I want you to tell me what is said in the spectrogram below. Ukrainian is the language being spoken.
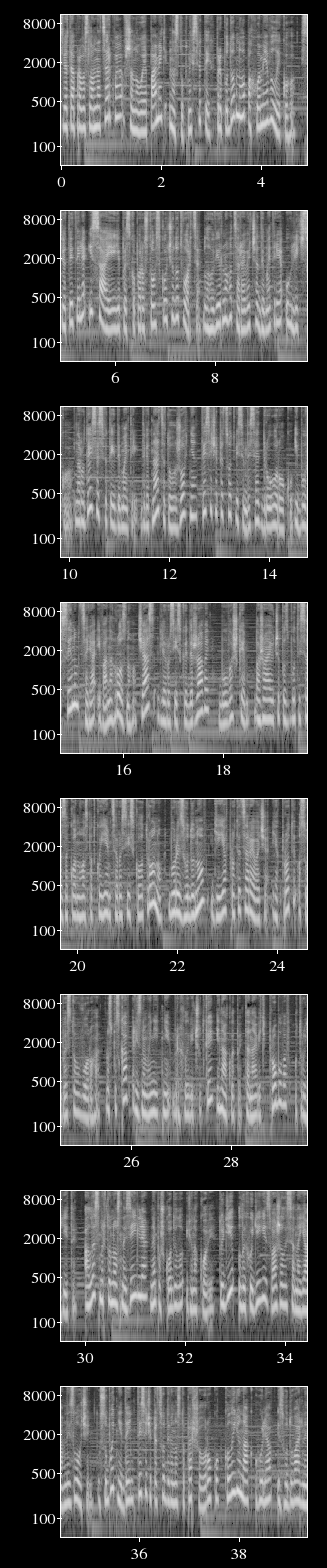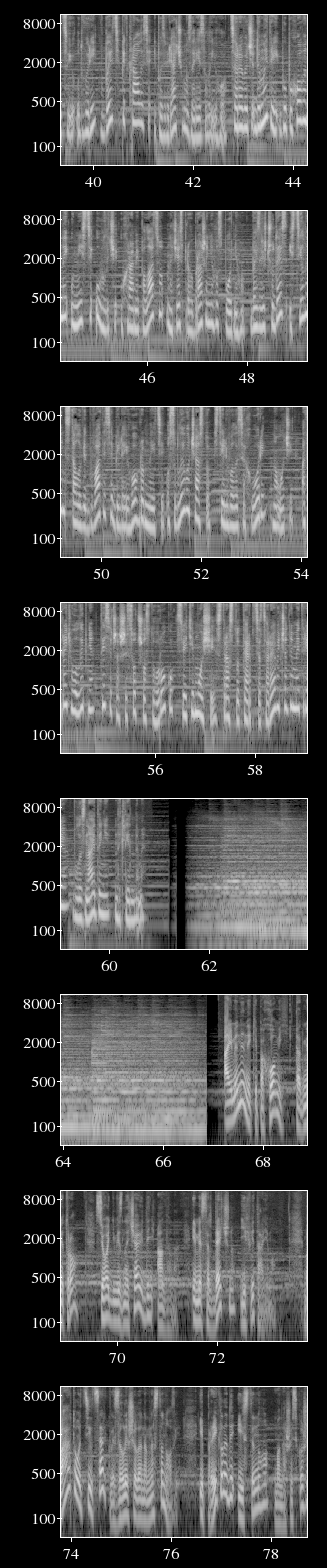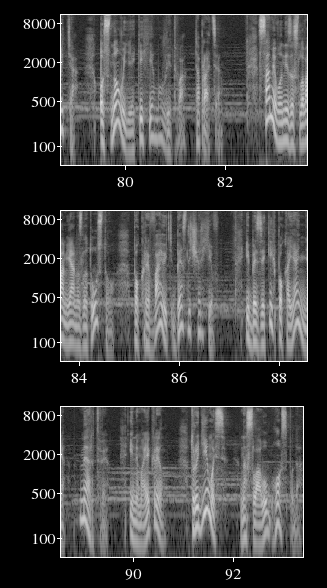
Свята Православна Церква вшановує пам'ять наступних святих: преподобного Пахомія Великого, святителя Ісаї, єпископа Ростовського чудотворця, благовірного царевича Димитрія Углічського. Народився святий Димитрій 19 жовтня 1582 року і був сином царя Івана Грозного. Час для російської держави був важким. Бажаючи позбутися законного спадкоємця російського трону, Борис Годунов діяв проти царевича як проти особистого ворога, розпускав різноманітні брехливі чутки і наклепи та навіть пробував отруїти. Але смертоносне зілля не пошкодило юнакові. Тоді лиходії зважилися на явний злочин. У суботній день 1591 року, коли юнак гуляв із годувальницею у дворі, вбивці підкралися і по звірячому зарізали його. Царевич Димитрій був похований у місті Угличі у храмі палацу на честь преображення Господнього. Безліч чудес і зцілень стало відбуватися біля його гробниці. Особливо часто стілювалися хворі на очі. А 3 липня 1606 року святі мощі страстотерпця царевича Димитрія були знайдені нетлінними. А іменинники Пахомій та Дмитро сьогодні відзначають День Ангела, і ми сердечно їх вітаємо. Багато отців церкви залишили нам настанови і приклади істинного монашеського життя, основою яких є молитва та праця. Саме вони, за словами Яна Златоустого, покривають безліч гріхів, і без яких покаяння мертве і немає крил. Трудімось на славу Господа.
